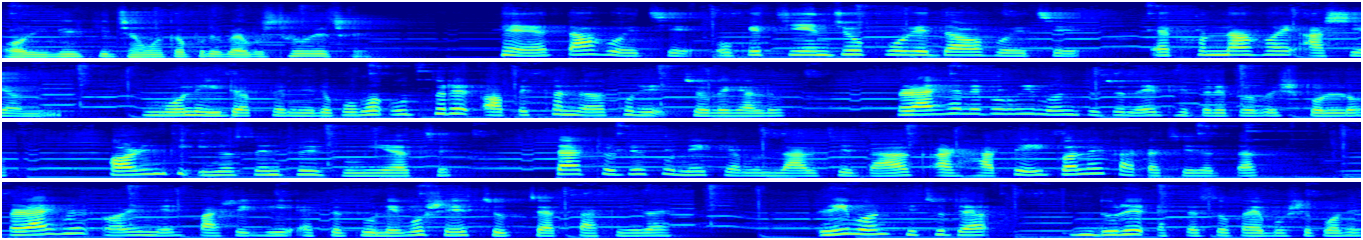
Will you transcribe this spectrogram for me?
অরিনের কি জামা কাপড়ের ব্যবস্থা হয়েছে? হ্যাঁ তা হয়েছে। ওকে চেঞ্জও করে দেওয়া হয়েছে। এখন না হয় আসি আমি। বলেই ডক্টর নিরুপমা উত্তরের অপেক্ষা না করে চলে গেল। রায়হান এবং রিমন দুজনে ভেতরে প্রবেশ করল। অরিন কি ইনোসেন্ট হয়ে ঘুমিয়ে আছে? তার ঠোঁটের কোণে কেমন লালচে দাগ আর হাতে গলায় কাটা ছেঁড়ার দাগ। রায়হান অরিনের পাশে গিয়ে একটা তুলে বসে চুপচাপ তাকিয়ে রয়। রিমন কিছুটা দূরের একটা সোফায় বসে পড়ে।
